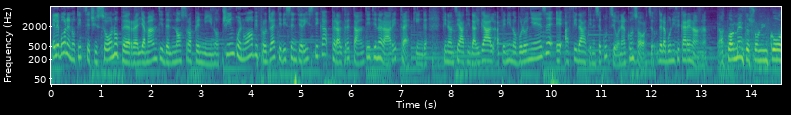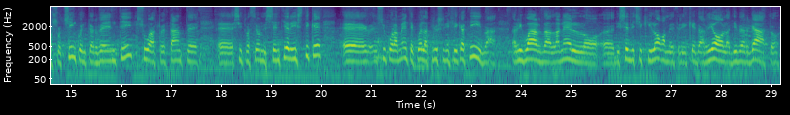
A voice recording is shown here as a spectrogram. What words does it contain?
E le buone notizie ci sono per gli amanti del nostro Appennino. Cinque nuovi progetti di sentieristica per altrettanti itinerari trekking, finanziati dal GAL GAL Appennino Bolognese e affidati in esecuzione al Consorzio della Bonifica Renana. Attualmente sono in corso cinque interventi su altrettante eh, situazioni sentieristiche, eh, sicuramente quella più significativa riguarda l'anello eh, di 16 km che da Riola di Vergato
